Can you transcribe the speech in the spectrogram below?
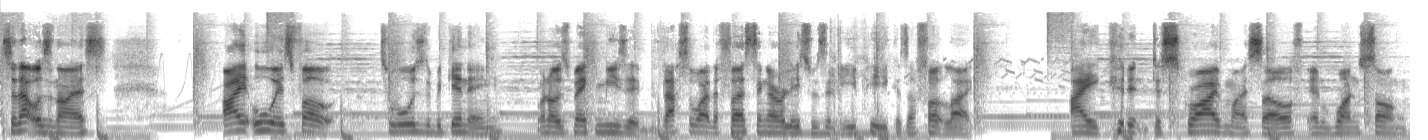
So that was nice. I always felt towards the beginning when I was making music, that's why the first thing I released was an EP because I felt like I couldn't describe myself in one song.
